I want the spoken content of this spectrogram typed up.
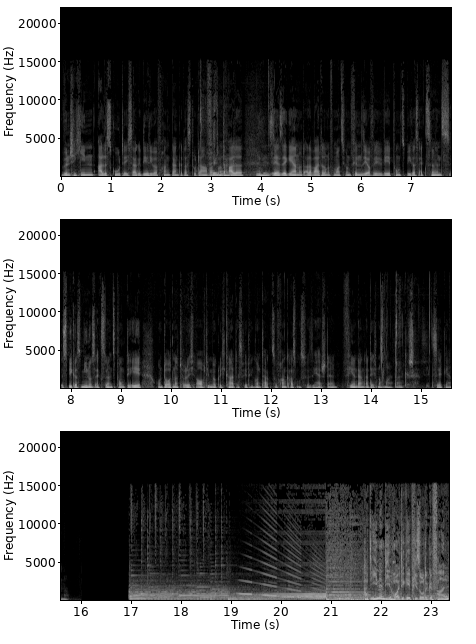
wünsche ich Ihnen alles Gute. Ich sage dir, lieber Frank, danke, dass du da warst Vielen und Dank. alle mhm. sehr, sehr gern. Und alle weiteren Informationen finden Sie auf www.speakers-excellence.de und dort natürlich auch die Möglichkeit, dass wir den Kontakt zu Frank Asmus für Sie herstellen. Vielen Dank an dich nochmal. Dankeschön. Sehr gerne. Hat Ihnen die heutige Episode gefallen?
